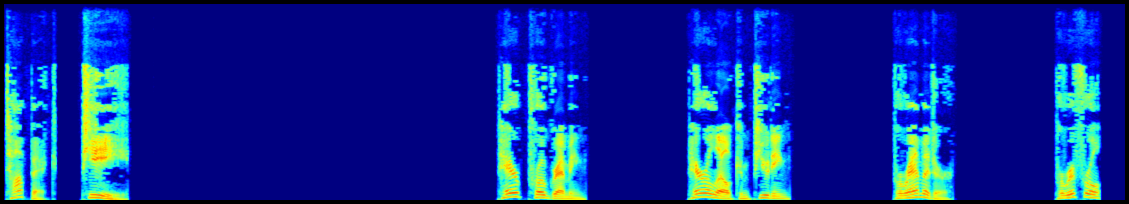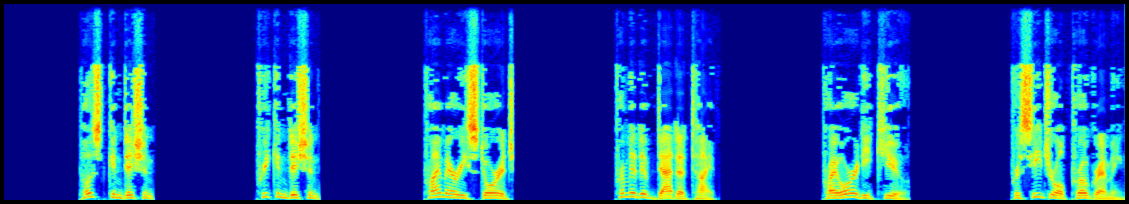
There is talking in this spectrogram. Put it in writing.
Topic. P. Pair programming. Parallel computing. Parameter. Peripheral. Postcondition. Precondition. Primary storage. Primitive data type. Priority queue Procedural programming.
